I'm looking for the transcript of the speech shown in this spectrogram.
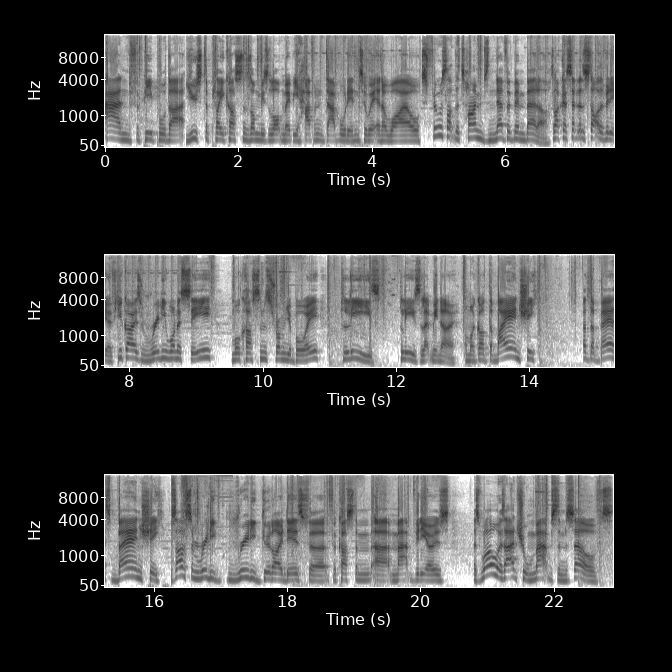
and for people that used to play Custom Zombies a lot, maybe haven't dabbled into it in a while. It feels like the time's never been better. So like I said at the start of the video, if you guys really want to see more customs from your boy, please, please let me know. Oh my god, the Banshee the best Banshee. Because I have some really, really good ideas for, for custom uh, map videos as well as actual maps themselves.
